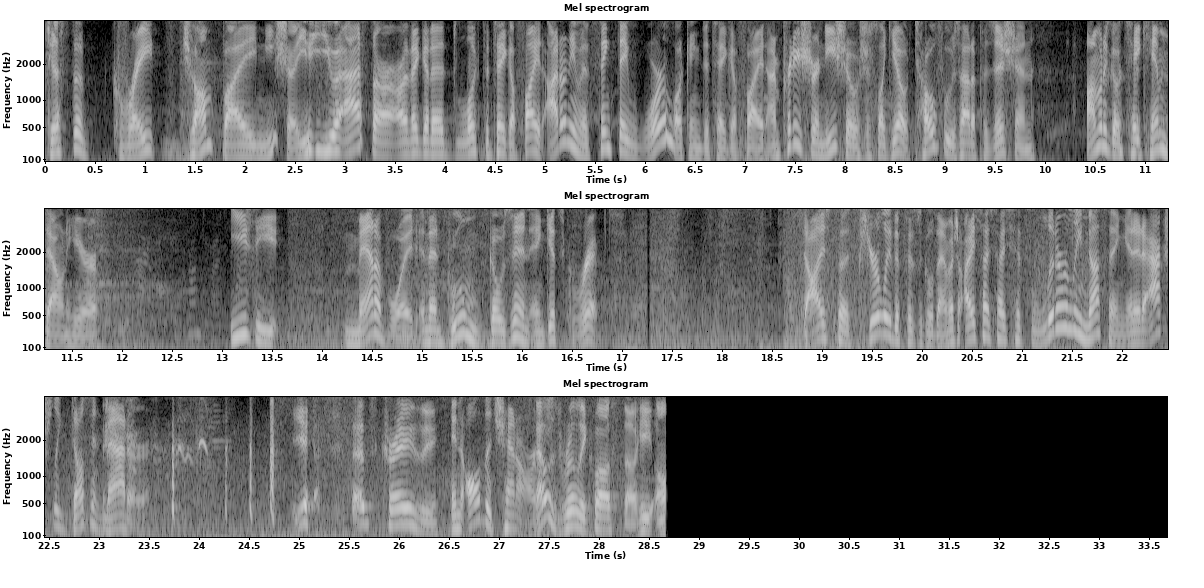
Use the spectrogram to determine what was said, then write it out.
just a great jump by Nisha. You, you asked, are, are they going to look to take a fight? I don't even think they were looking to take a fight. I'm pretty sure Nisha was just like, yo, Tofu's out of position. I'm going to go take him down here. Easy mana void, and then boom goes in and gets gripped. Dies to purely the physical damage. Ice Ice Ice hits literally nothing, and it actually doesn't matter. yeah, that's crazy. And all the Chen are. That was really close, though. He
